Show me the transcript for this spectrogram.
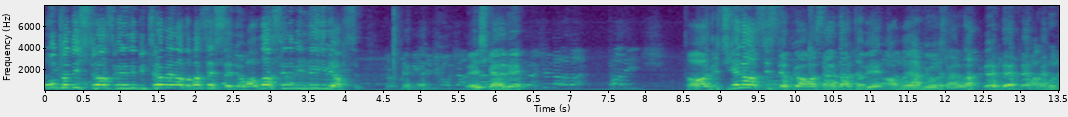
O Tadiç transferini bitiremeyen adama sesleniyorum. Allah seni bildiği gibi yapsın. Beş geldi. Tadiç gene asist yapıyor ama Serdar tabi anlayamıyor Serdar. Angut.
